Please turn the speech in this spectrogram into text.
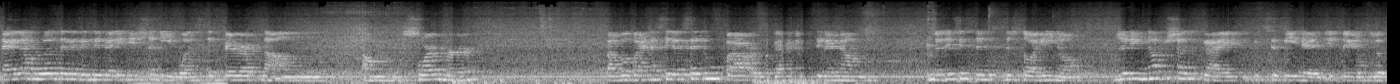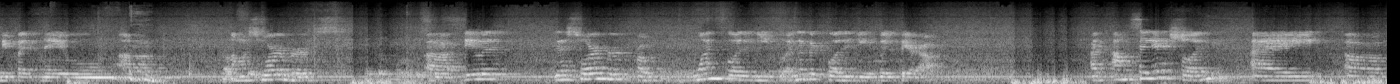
Dahil ang role talaga nila initially, once nag-pair up na ang, ang swarmer, bababa na sila sa lupa or maghahanap sila ng so this is the, the story no during nuptial flight ibig sabihin ito yung lumipad na yung um, mga swarmers. Uh, they will the swarmer from one colony to another colony will pair up. At ang selection ay um,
